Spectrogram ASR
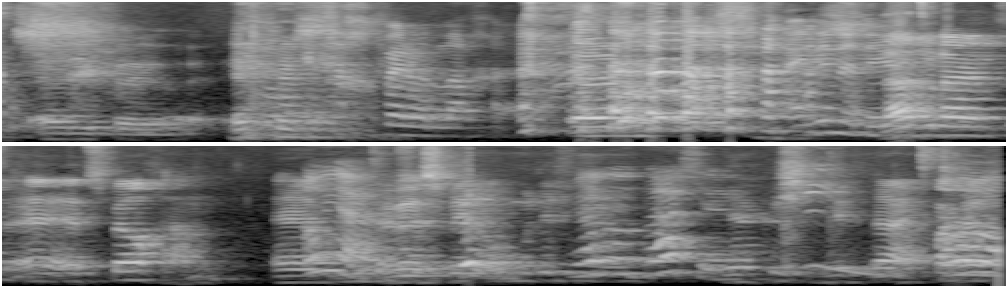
Eh, ik, eh, Ik ga verder wat lachen. Ehm, Nee, laten we naar het, eh, het spel gaan. Eh, Oh ja. we spelen. hebben een blaadje. Ja, kun- daar, pak Oh,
